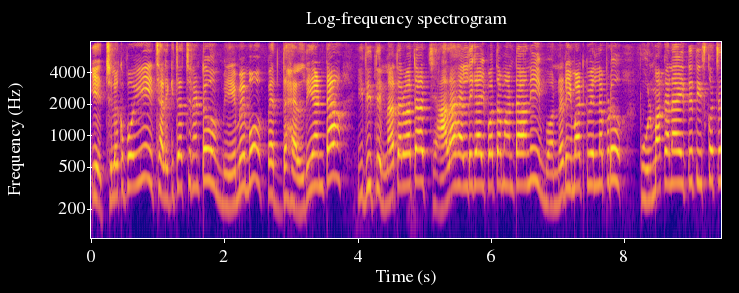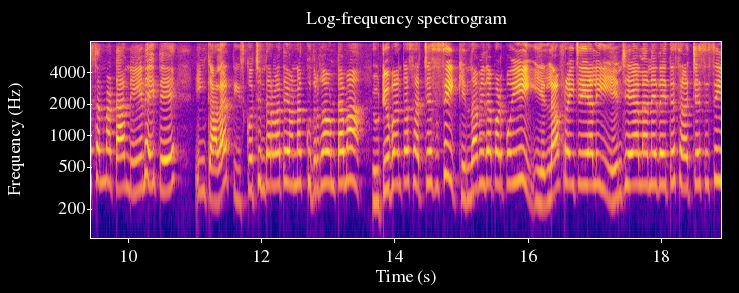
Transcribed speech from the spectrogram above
ఎచ్చులకు పోయి చలికి చచ్చినట్టు మేమేమో పెద్ద హెల్దీ అంట. ఇది తిన్న తర్వాత చాలా హెల్దీగా అయిపోతామంట అని మొన్న డిమార్ట్కి వెళ్ళినప్పుడు పూల్ మకానా అయితే తీసుకొచ్చేసనమాట. నేనైతే ఇంకా అలా తీసుకొచ్చిన తర్వాత ఏమన్నా కుదురుగా ఉంటామా? యూట్యూబ్ అంతా సెర్చ్ చేసేసి కింద మీద పడిపోయి ఎలా ఫ్రై చేయాలి ఏం చేయాలి అనేది అయితే సెర్చ్ చేసేసి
